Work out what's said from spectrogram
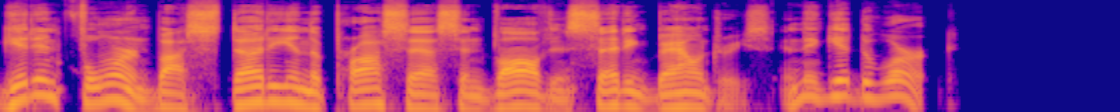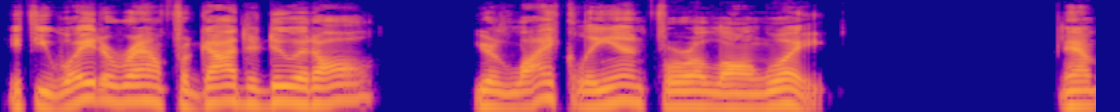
Get informed by studying the process involved in setting boundaries and then get to work. If you wait around for God to do it all, you're likely in for a long wait. Now,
